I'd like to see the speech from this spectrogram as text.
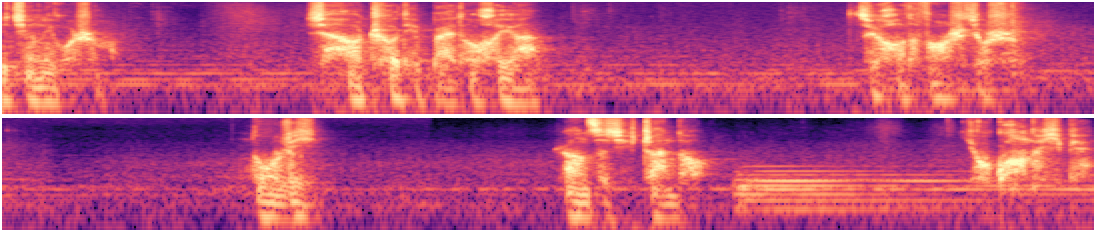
去经历过什么。想要彻底摆脱黑暗，最好的方式就是努力让自己站到有光的一边。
